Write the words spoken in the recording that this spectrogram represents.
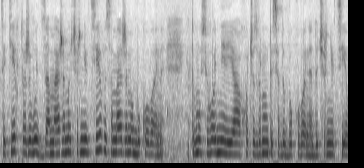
Це ті, хто живуть за межами Чернівців, за межами Буковини. І тому сьогодні я хочу звернутися до Буковини, до Чернівців.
